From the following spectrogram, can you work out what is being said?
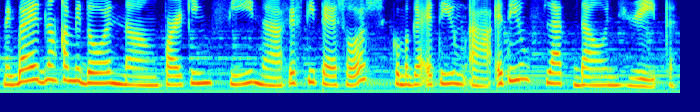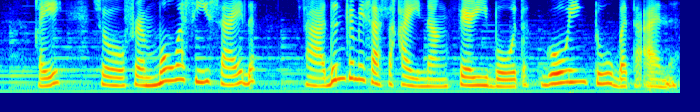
nagbayad lang kami doon ng parking fee na 50 pesos. Kumaga, ito yung, uh, ito yung flat down rate. Okay? So, from MOA Seaside, uh, doon kami sasakay ng ferry boat going to Bataan.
